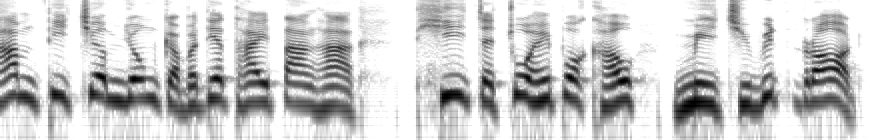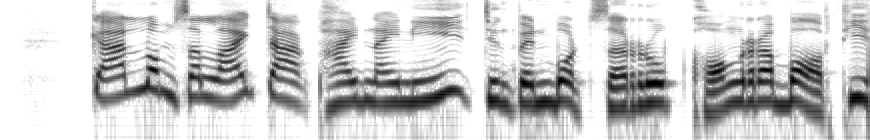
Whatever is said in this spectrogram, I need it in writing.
ธรรมที่เชื่อมโยงกับประเทศไทยต่างหาก ที่จะช่วยให้พวกเขามีชีวิตรอด การล่มสลายจากภายในนี้จึงเป็นบทสรุปของระบอบที่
